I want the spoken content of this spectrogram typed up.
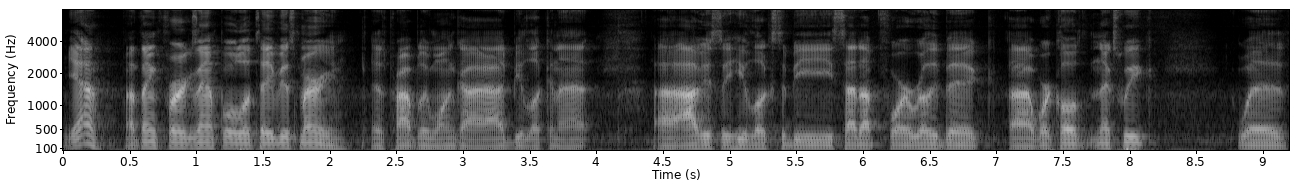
Yeah, I think for example, Latavius Murray is probably one guy I'd be looking at. Uh, obviously, he looks to be set up for a really big uh, workload next week, with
